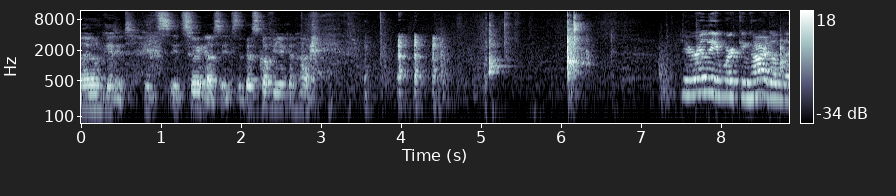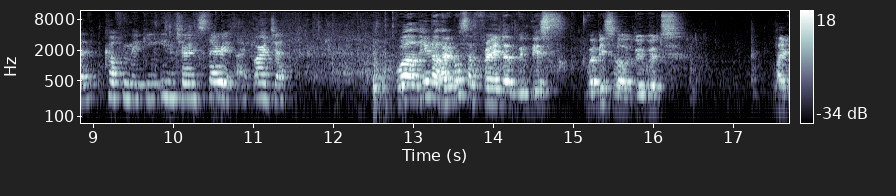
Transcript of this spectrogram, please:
I don't get it. It's it's Suegas. It's the best coffee you can have. You're really working hard on the coffee making intern stereotype, aren't you? Well, you know, I was afraid that with this webisode we would like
